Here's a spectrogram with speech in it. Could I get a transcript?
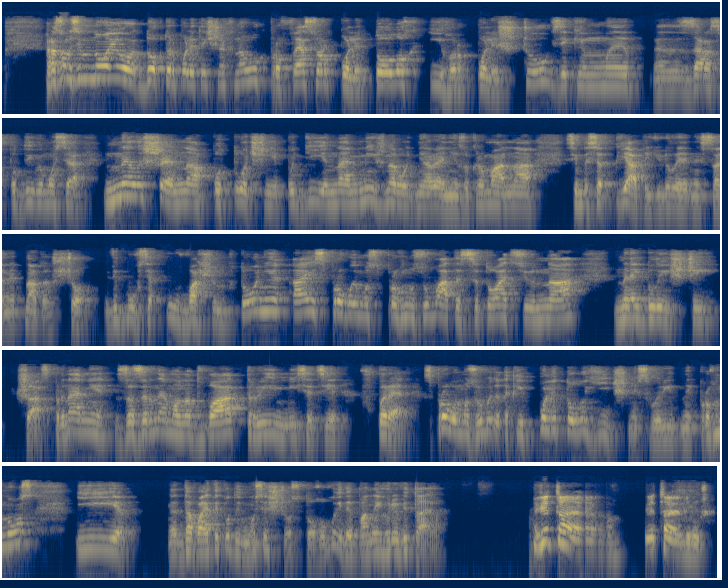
Разом зі мною доктор політичних наук, професор, політолог Ігор Поліщук, з яким ми е, зараз подивимося не лише на поточні події на міжнародній арені, зокрема на 75-й ювілейний саміт НАТО, що відбувся у Вашингтоні, а й спробуємо спрогнозувати ситуацію на найближчий час. Принаймні, зазирнемо на 2-3 місяці вперед. Спробуємо зробити такий політологічний своєрідний прогноз. І давайте подивимося, що з того вийде. Пане Ігорю, вітаю. Вітаю, вітаю, друже.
